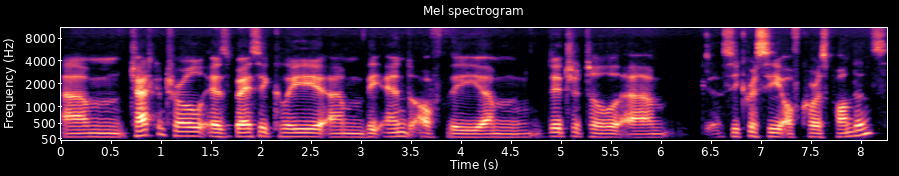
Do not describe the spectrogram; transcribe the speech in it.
Um, chat control is basically um, the end of the um, digital um, secrecy of correspondence.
